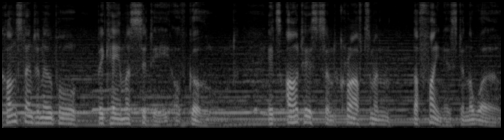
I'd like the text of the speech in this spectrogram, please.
Constantinople became a city of gold, its artists and craftsmen the finest in the world.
